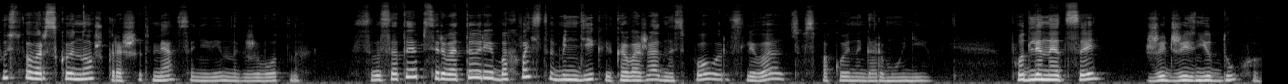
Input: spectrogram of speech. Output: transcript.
пусть поварской нож крошит мясо невинных животных. С высоты обсерватории бахвальство Бендика и кровожадность повара сливаются в спокойной гармонии. Подлинная цель – жить жизнью духа,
